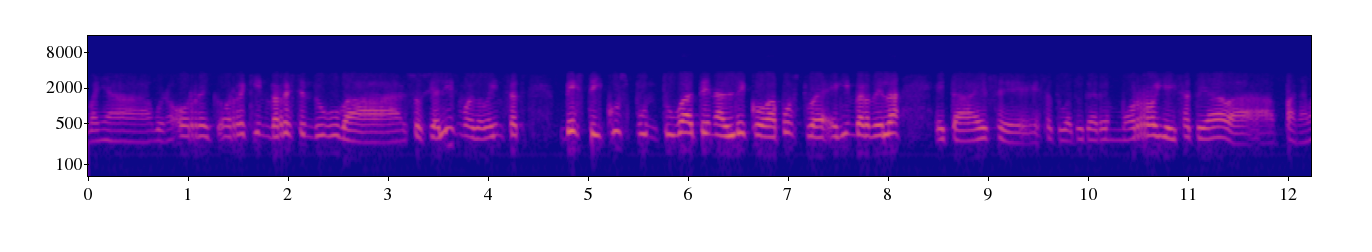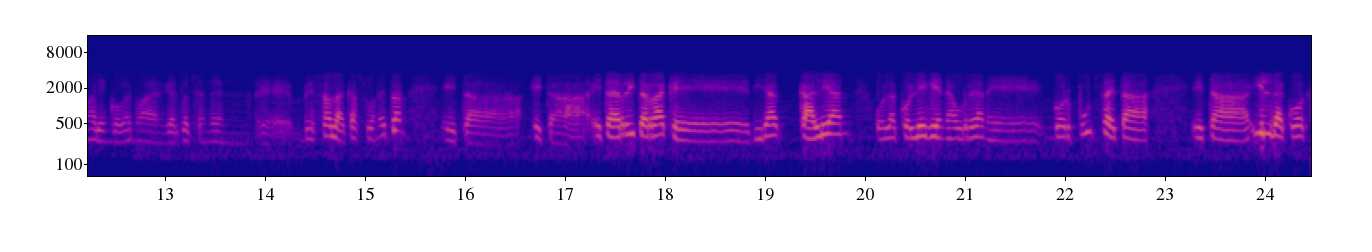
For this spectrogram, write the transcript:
baina bueno, horrek horrekin berresten dugu ba sozialismo edo beintzat beste ikuspuntu baten aldeko apostua egin behar dela, eta ez e, estatu batutaren morroia izatea ba, Panamaren gobernuan gertatzen den e, bezala kasu honetan eta eta eta herritarrak e, dira kalean olako legen aurrean e, gorputza eta eta hildakoak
